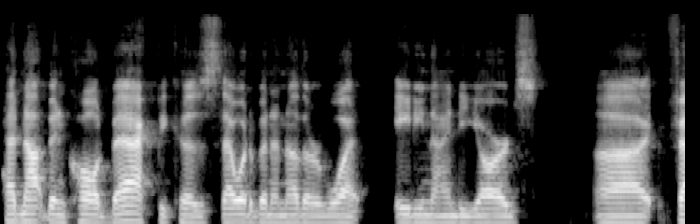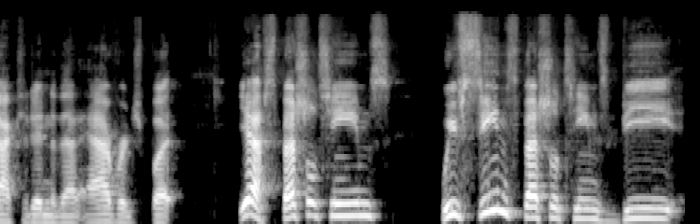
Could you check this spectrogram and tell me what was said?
had not been called back because that would have been another what 80 90 yards uh, factored into that average but yeah special teams we've seen special teams be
